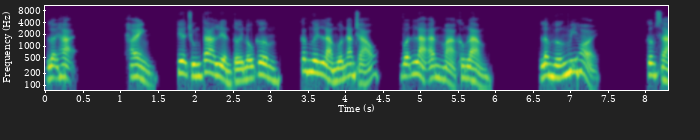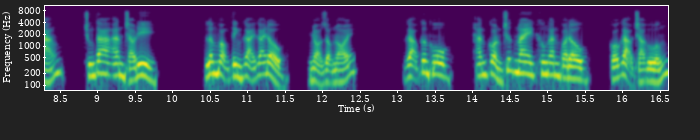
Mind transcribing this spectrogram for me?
Lợi hại. Hành, kia chúng ta liền tới nấu cơm, các ngươi là muốn ăn cháo, vẫn là ăn mà không làm. Lâm hướng Mỹ hỏi. Cơm sáng, chúng ta ăn cháo đi. Lâm vọng tình gãi gãi đầu, nhỏ giọng nói. Gạo cơm khô, hắn còn trước nay không ăn qua đâu, có gạo cháo uống,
